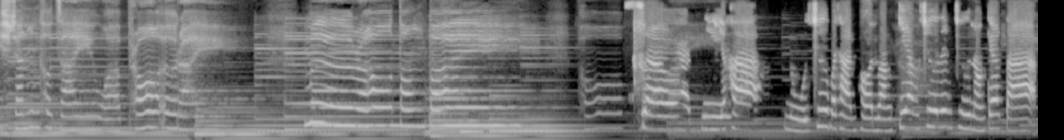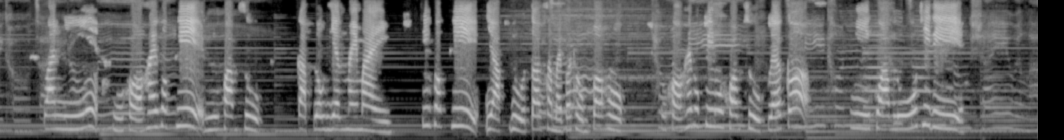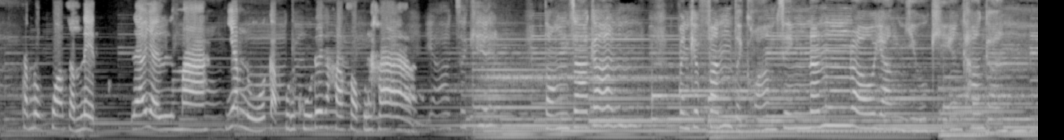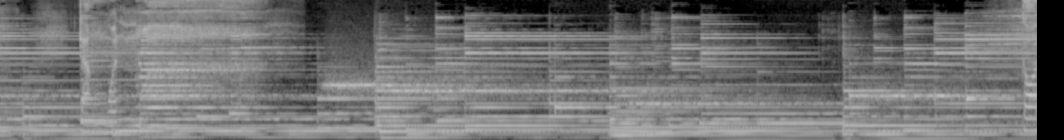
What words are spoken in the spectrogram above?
ที่ฉันเข้าใจว่าเพราะอะไร เมื่อเราต้องไปพบสวัสดีค่ะ หนูชื่อประธานพรวังเกี้ยง ชื่อเล่นชื่อน้องแก้วตา วันนี้หนูขอให้พวกพี่มีความสุขกับโรงเรียนใหม่ ๆ ที่พวกพี่อยากอยู่ตอนสมัยประถมป .6 นูขอให้พวกพี่มีความสุขแล้วก็มีความรู้ที่ดีสำหรับความสำเร็จ แล้วอย่าลืมมาเยี่ยมหนูกับคุณครูด้วยนะคะ ขอบคุณค่ะอยากจะคิดต้องจากกัน เป็นแค่ฝันแต่ความจริงนั้นเรายังอยู่เคียงข้างกัน ดังวันวาน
